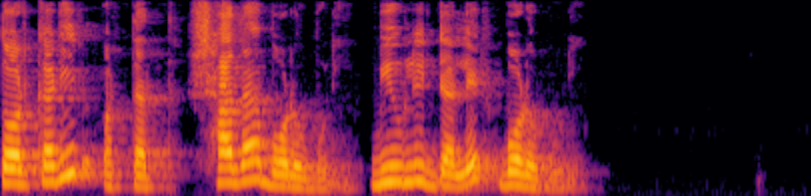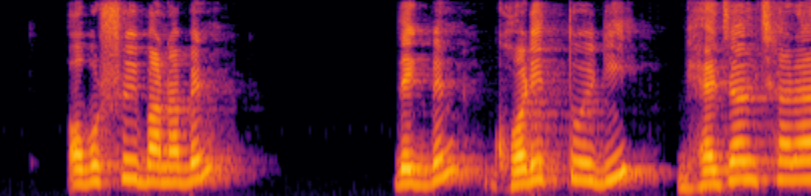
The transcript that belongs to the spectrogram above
তরকারির অর্থাৎ সাদা বড় বড়ি, বিউলির ডালের বড় বড়ি। অবশ্যই বানাবেন। দেখবেন ঘরের তৈরি ভেজাল ছাড়া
